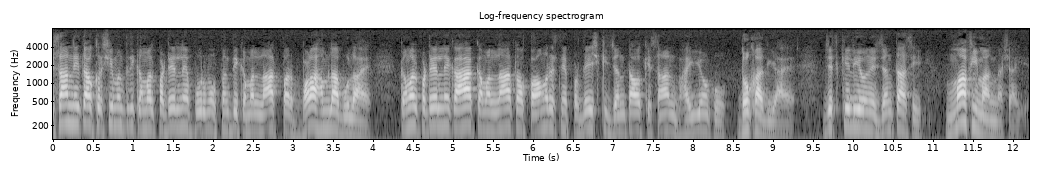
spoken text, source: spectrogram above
किसान नेता और कृषि मंत्री कमल पटेल ने पूर्व मुख्यमंत्री कमलनाथ पर बड़ा हमला बोला है। कमल पटेल ने कहा, कमलनाथ और कांग्रेस ने प्रदेश की जनता और किसान भाइयों को धोखा दिया है, जिसके लिए उन्हें जनता से माफ़ी मांगना चाहिए।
